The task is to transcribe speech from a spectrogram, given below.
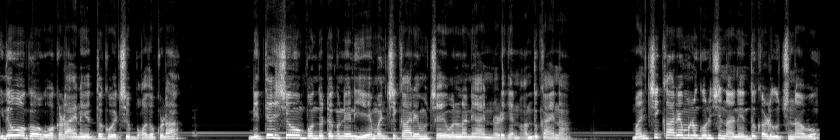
ఇదో ఒక ఒకడు ఆయన యుద్ధకు వచ్చి బోధకుడా నిత్య జీవం పొందుటకు నేను ఏ మంచి కార్యము చేయవలనని ఆయన అడిగాను. అందుకు ఆయన మంచి కార్యమును గురించి నన్ను ఎందుకు అడుగుచున్నావు?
